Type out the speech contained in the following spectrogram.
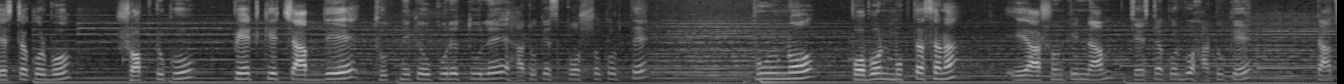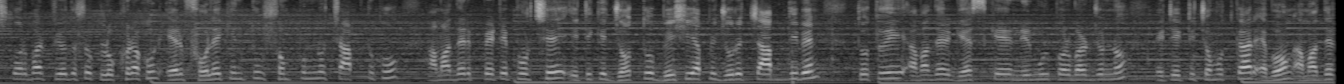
চেষ্টা করব সবটুকু পেটকে চাপ দিয়ে থুতনিকে উপরে তুলে হাঁটুকে স্পর্শ করতে। পূর্ণ পবন মুক্তাসানা, এই আসনটির নাম। চেষ্টা করব হাঁটুকে টাচ করবার। প্রিয় দর্শক, লক্ষ্য রাখুন, এর ফলে কিন্তু সম্পূর্ণ চাপটুকু আমাদের পেটে পড়ছে। এটিকে যত বেশি আপনি জোরে চাপ দিবেন ততই আমাদের গ্যাসকে নির্মূল করবার জন্য এটি একটি চমৎকার এবং আমাদের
